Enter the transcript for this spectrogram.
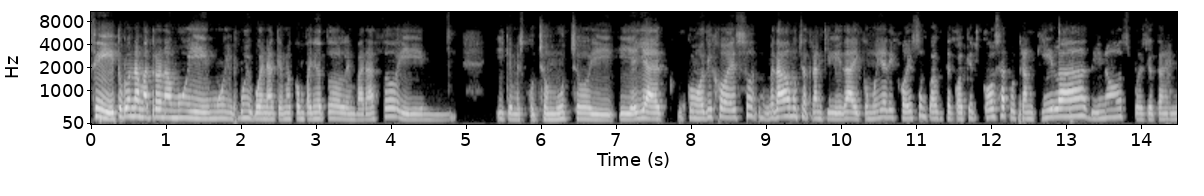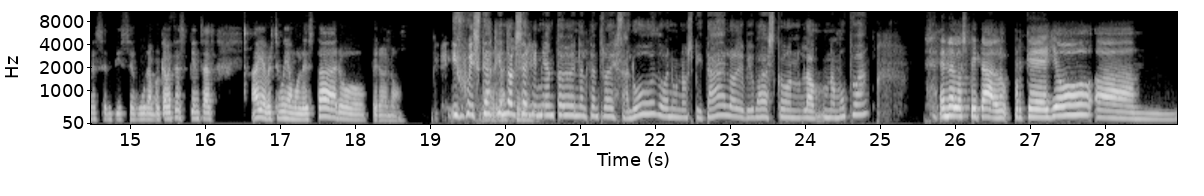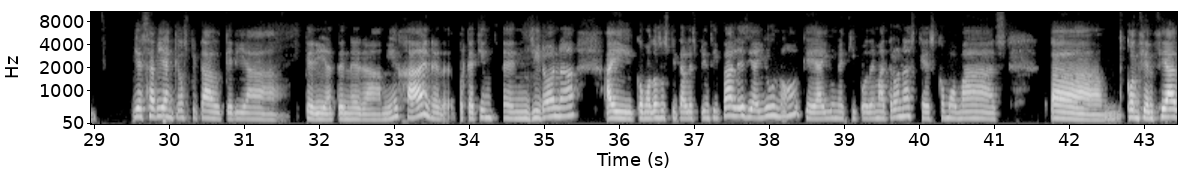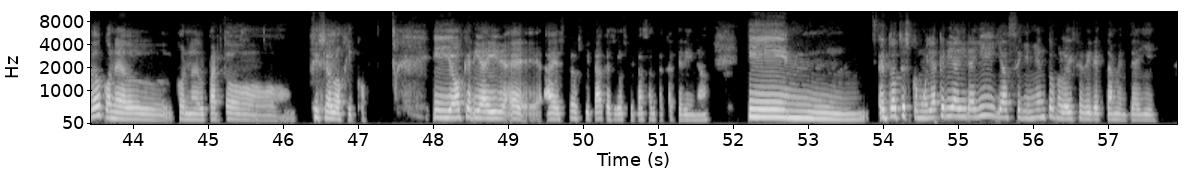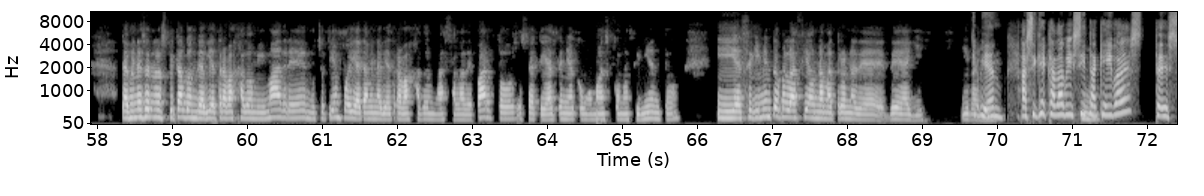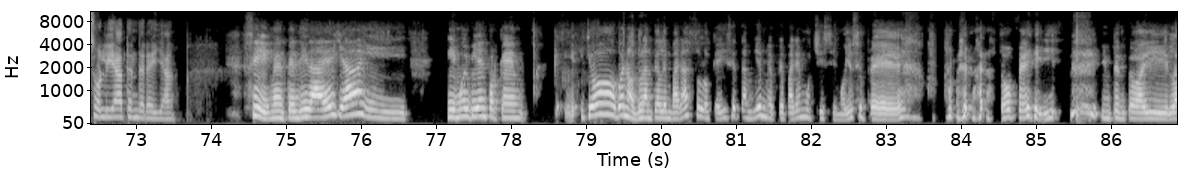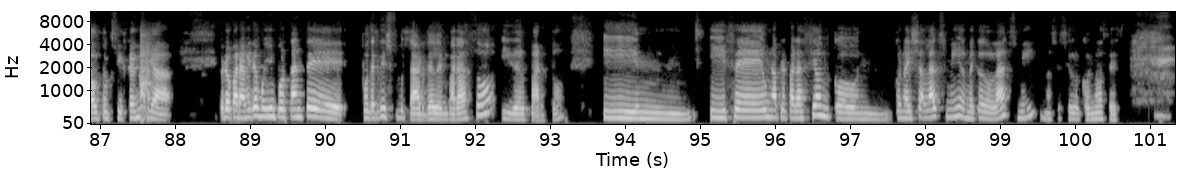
Sí, tuve una matrona muy, muy, muy buena que me acompañó todo el embarazo y, y que me escuchó mucho y, y, ella, como dijo eso, me daba mucha tranquilidad y como ella dijo eso, de cualquier cosa, tú tranquila, dinos, pues yo también me sentí segura, porque a veces piensas, ay, a ver si voy a molestar, o... pero no. ¿Y fuiste haciendo el seguimiento en el centro de salud o en un hospital o vivas con una mutua? En el hospital, porque yo ya sabía en qué hospital quería, quería tener a mi hija, porque aquí en, Girona hay como dos hospitales principales y hay uno que hay un equipo de matronas que es como más ah, concienciado con el, con el parto fisiológico y yo quería ir eh, a este hospital, que es el Hospital Santa Caterina. Y mm, entonces, como ya quería ir allí, ya el seguimiento me lo hice directamente allí. También es en el hospital donde había trabajado mi madre mucho tiempo, ella también había trabajado en la sala de partos, o sea que ya tenía como más conocimiento. Y el seguimiento me lo hacía una matrona de, de allí. Qué bien. Así que cada visita mm. que ibas te solía atender ella. Sí, me entendía a ella y, y muy bien porque yo, bueno, durante el embarazo lo que hice también me preparé muchísimo. Yo siempre me preparo a tope y intento ahí la autoexigencia. Pero para mí era muy importante poder disfrutar del embarazo y del parto. Y, mm, hice una preparación con, con, Aisha Laxmi, el método Laxmi, no sé si lo conoces.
